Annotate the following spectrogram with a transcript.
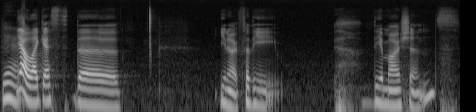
Yeah. yeah. Well, I guess the, you know, for the, the emotions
